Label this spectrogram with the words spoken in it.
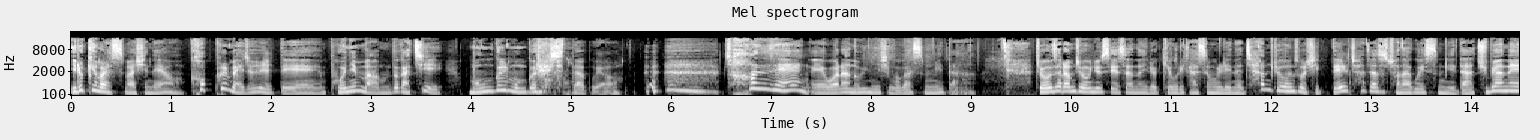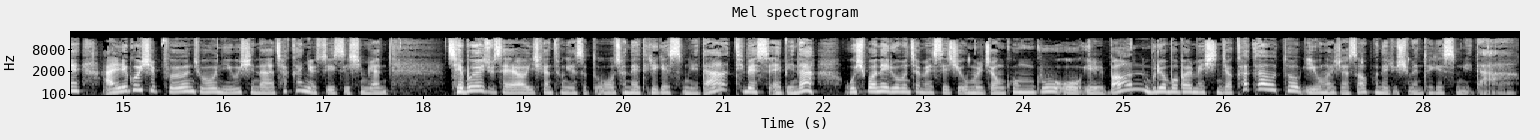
이렇게 말씀하시네요. 커플 맺어질 때 본인 마음도 같이 몽글몽글해진다고요. 천생 예, 월하노인이신 것 같습니다. 좋은 사람 좋은 뉴스에서는 이렇게 우리 가슴 울리는 참 좋은 소식들 찾아서 전하고 있습니다. 주변에 알리고 싶은 좋은 이웃이나 착한 뉴스 있으시면 제보해 주세요. 이 시간 통해서 또 전해드리겠습니다. TBS 앱이나 50원의 1호 문자 메시지 우물정 0951번 무료 모바일 메신저 카카오톡 이용하셔서 보내주시면 되겠습니다.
